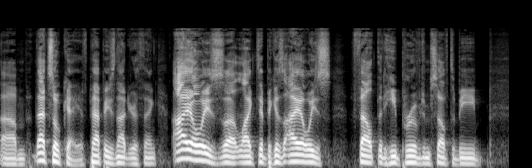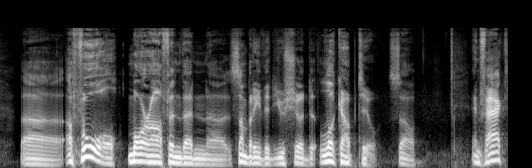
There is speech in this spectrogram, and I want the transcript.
um, that's okay if Pepe's not your thing. I always uh, liked it because I always felt that he proved himself to be uh, a fool more often than uh, somebody that you should look up to. So, in fact,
